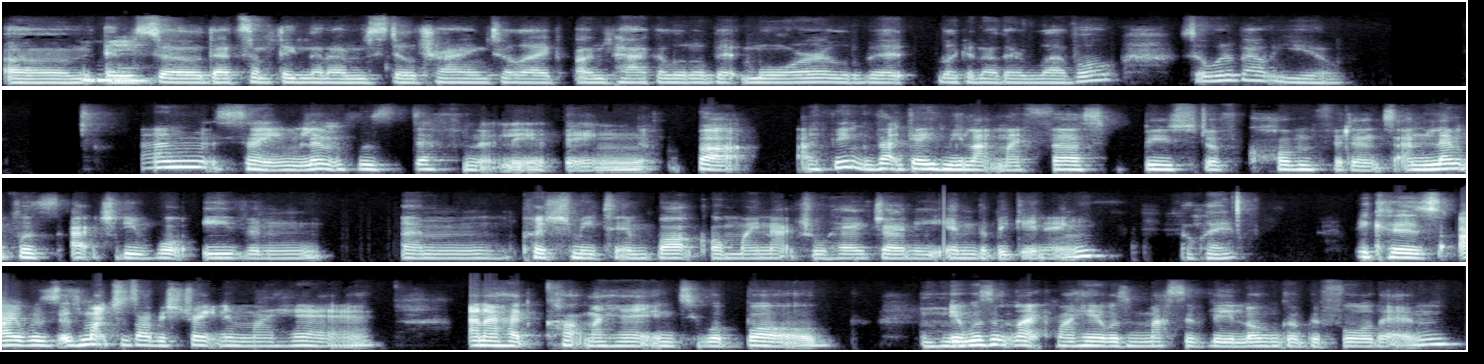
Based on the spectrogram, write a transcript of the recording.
um, mm-hmm. and so that's something that I'm still trying to like unpack a little bit more, a little bit like another level. So, what about you? Um, same. Length was definitely a thing, but I think that gave me like my first boost of confidence, and length was actually what even um, pushed me to embark on my natural hair journey in the beginning. Okay. Because I was, as much as I was straightening my hair and I had cut my hair into a bob, mm-hmm. it wasn't like my hair was massively longer before then.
